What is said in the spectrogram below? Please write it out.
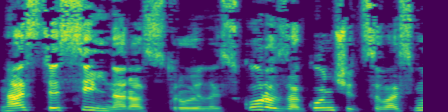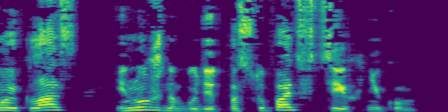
Настя сильно расстроилась. Скоро закончится восьмой класс, и нужно будет поступать в техникум.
